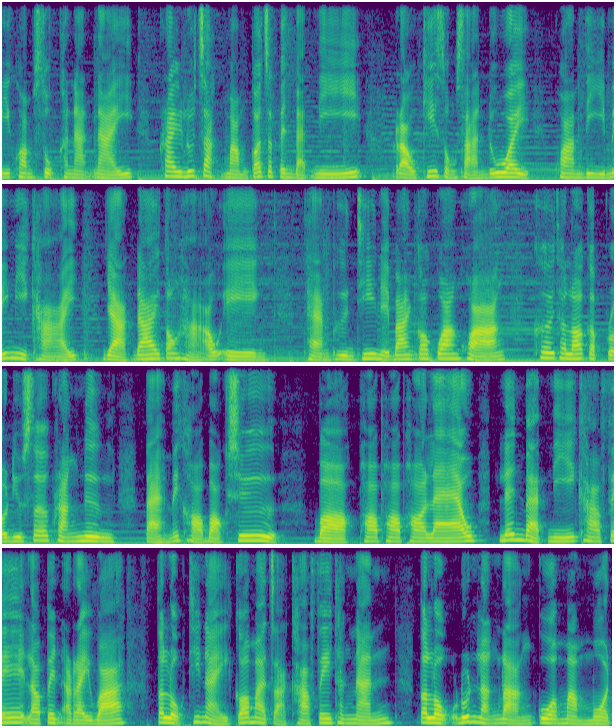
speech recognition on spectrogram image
มีความสุขขนาดไหน ใครรู้จักม่ำก็จะเป็นแบบนี้ เราขี้สงสารด้วย ความดีไม่มีขาย อยากได้ต้องหาเอาเอง แถมพื้นที่ในบ้านก็กว้างขวาง เคยทะเลาะกับโปรดิวเซอร์ครั้งหนึ่ง แต่ไม่ขอบอกชื่อ บอกพอพอพอแล้ว เล่นแบบนี้คาเฟ่แล้วเป็นอะไรวะ ตลกที่ไหนก็มาจากคาเฟ่ทั้งนั้น ตลกรุ่นหลังๆ กลัวหม่ำหมด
